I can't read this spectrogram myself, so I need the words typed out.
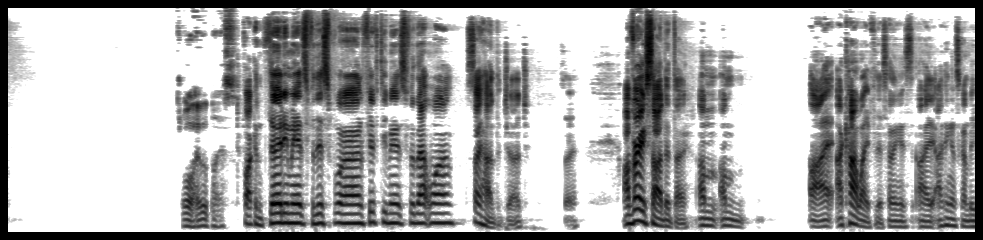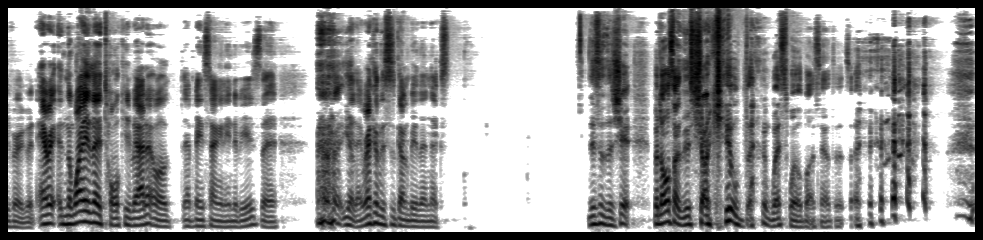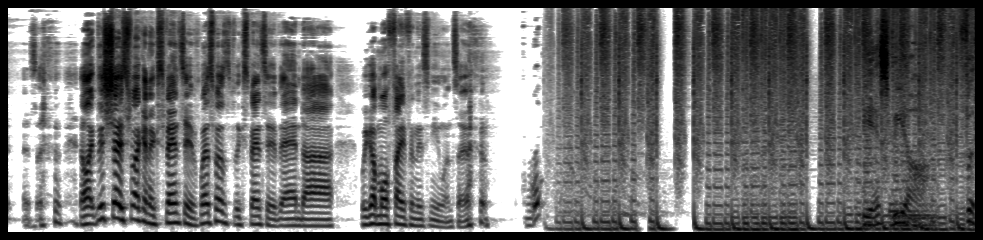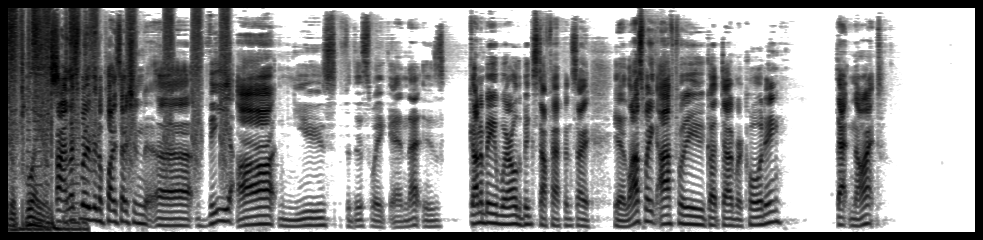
all over the place. Fucking 30 minutes for this one, 50 minutes for that one. So hard to judge. So I'm very excited though. I'm, I'm, I, I can't wait for this. I think it's, I, I think it's going to be very good. And the way they're talking about it, or they've been saying in interviews, they're, yeah, they reckon this is going to be their next. This is the shit. But also, this show killed Westworld by sound of it. So. they're like, this show's fucking expensive. Westworld's expensive, and uh, we got more faith in this new one. So PSVR for the players. All right, let's move into PlayStation uh, VR news for this week, and that is going to be where all the big stuff happens. So, yeah, last week after we got done recording, that night,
